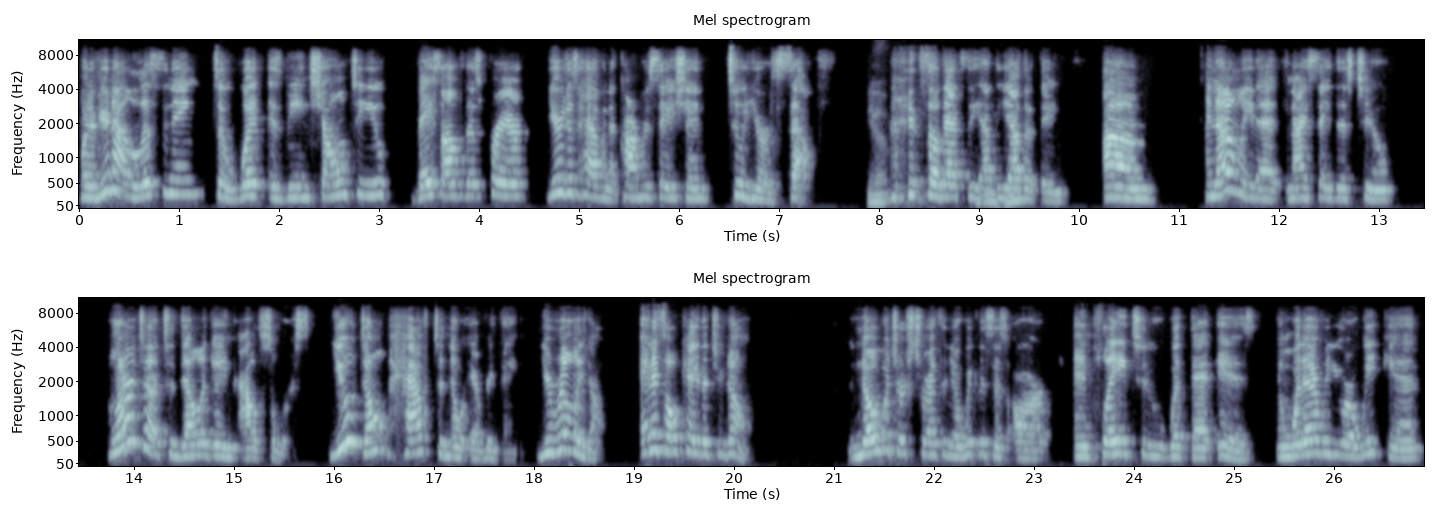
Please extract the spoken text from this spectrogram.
But if you're not listening to what is being shown to you based off of this prayer, you're just having a conversation to yourself. Yeah. so that's the mm-hmm. the other thing. Um, and not only that, and I say this too, learn to, to delegate and outsource. You don't have to know everything. You really don't. And it's okay that you don't. Know what your strengths and your weaknesses are and play to what that is. And whatever you are weak in,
